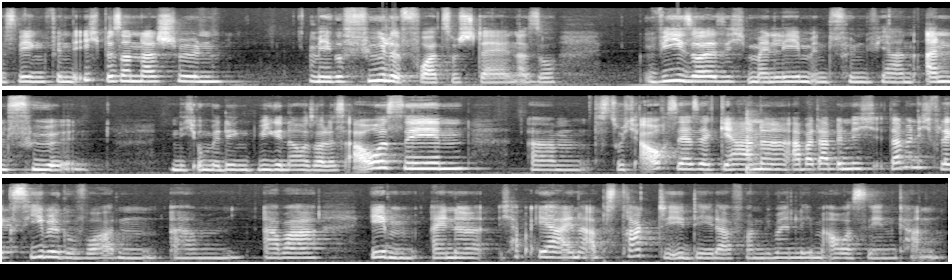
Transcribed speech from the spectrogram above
Deswegen finde ich besonders schön, mir Gefühle vorzustellen. Also wie soll sich mein Leben in fünf Jahren anfühlen? Nicht unbedingt, wie genau soll es aussehen. Ähm, das tue ich auch sehr, sehr gerne. Aber da bin ich, da bin ich flexibel geworden. Ähm, aber eben eine, ich habe eher eine abstrakte Idee davon, wie mein Leben aussehen kann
